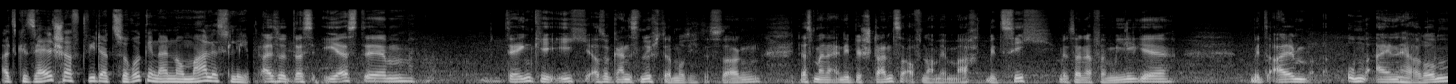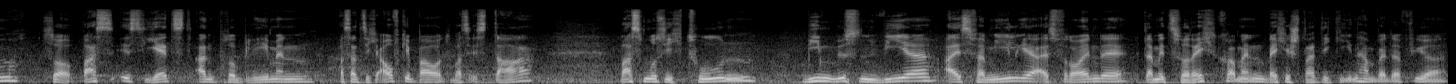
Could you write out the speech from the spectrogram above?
als Gesellschaft wieder zurück in ein normales Leben? Also das Erste, denke ich, also ganz nüchtern muss ich das sagen, dass man eine Bestandsaufnahme macht mit sich, mit seiner Familie, mit allem um einen herum. So, was ist jetzt an Problemen? Was hat sich aufgebaut? Was ist da? Was muss ich tun? Wie müssen wir als Familie, als Freunde damit zurechtkommen? Welche Strategien haben wir dafür?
